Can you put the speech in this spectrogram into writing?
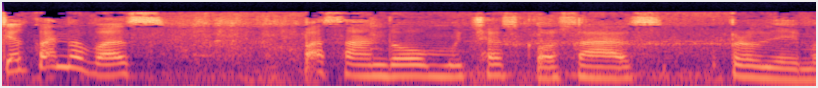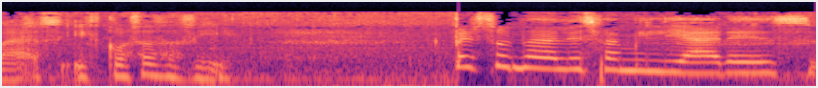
ya cuando vas pasando muchas cosas, problemas y cosas así, personales, familiares,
